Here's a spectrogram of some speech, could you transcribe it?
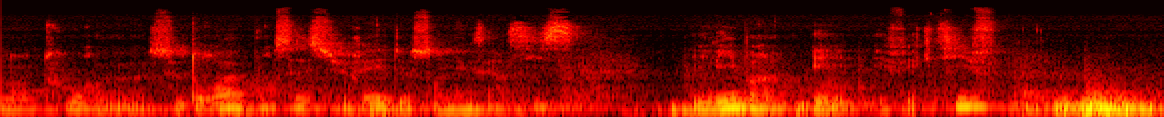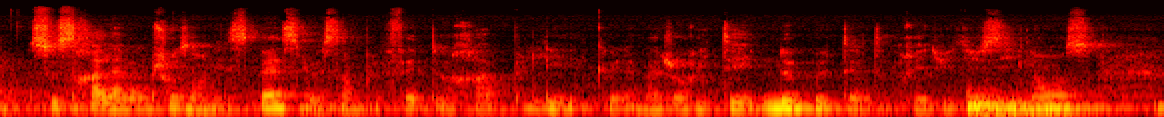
on entoure euh, ce droit pour s'assurer de son exercice libre et effectif. Ce sera la même chose en l'espèce, le simple fait de rappeler que la majorité ne peut être réduite du silence, euh,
